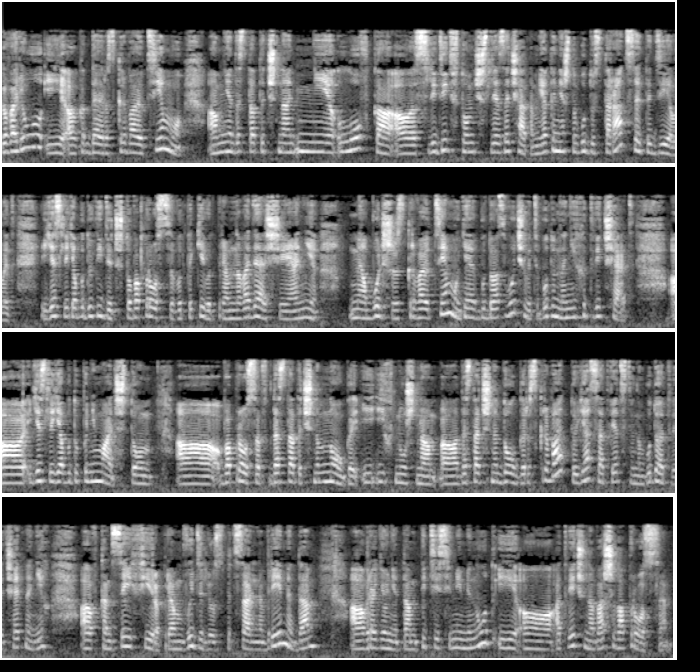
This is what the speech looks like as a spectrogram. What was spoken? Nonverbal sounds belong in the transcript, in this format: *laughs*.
говорю, и когда я раскрываю тему, мне достаточно неловко следить в том числе за чатом. Я, конечно, буду стараться это делать, и если я буду видеть, что вопросы вот такие вот прям наводящие, они больше раскрывают тему, я их буду озвучивать и буду на них отвечать. Если я буду понимать, что вопросов достаточно много, и их нужно достаточно долго раскрывать, то я, соответственно, буду отвечать на них в конце эфира. Прям выделю специально время, да, в районе там 5-7 минут и отвечу на ваши вопросы.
